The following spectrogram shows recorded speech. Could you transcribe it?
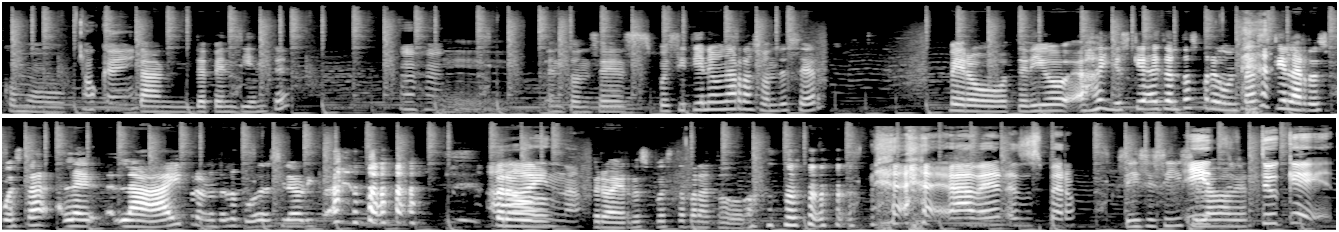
como tan dependiente. eh, entonces, pues sí tiene una razón de ser, pero te digo, ay, es que hay tantas preguntas que la respuesta la, la hay, pero no te lo puedo decir ahorita. pero, Ay, no. pero hay respuesta para todo. a ver, eso espero. Sí, sí, sí, sí ¿Y la va a ver. tú qué,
